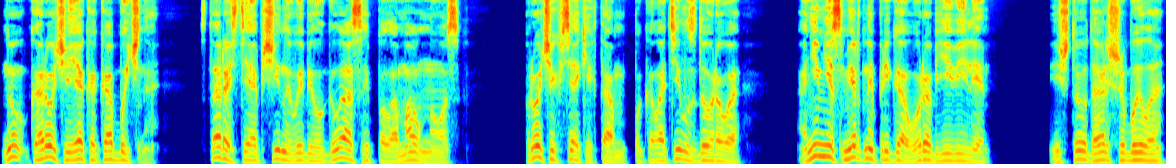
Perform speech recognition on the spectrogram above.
Ну, короче, я как обычно. Старости общины выбил глаз и поломал нос. Прочих всяких там поколотил здорово. Они мне смертный приговор объявили. И что дальше было?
